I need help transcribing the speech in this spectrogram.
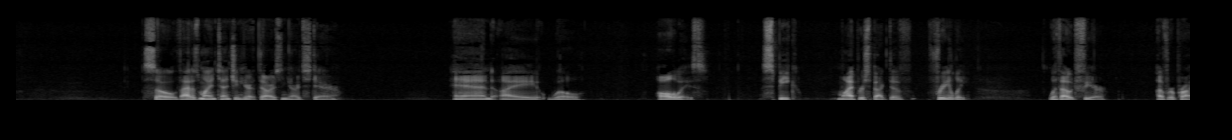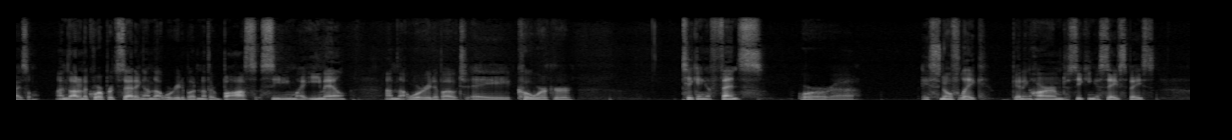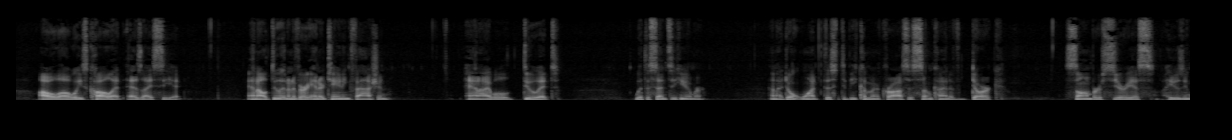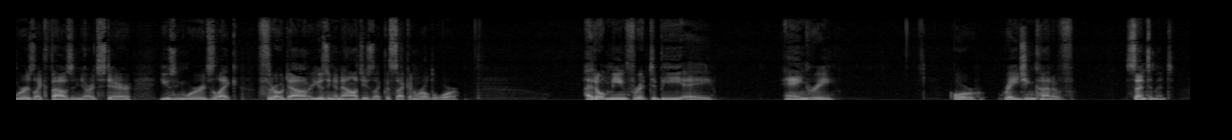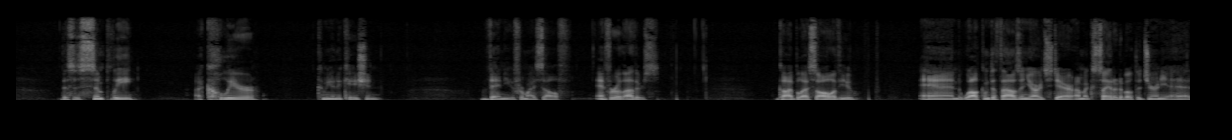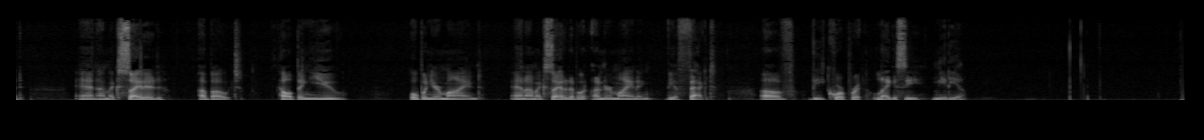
So that is my intention here at Thousand Yard Stare. And I will always speak my perspective freely without fear of reprisal. I'm not in a corporate setting. I'm not worried about another boss seeing my email. I'm not worried about a coworker taking offense or uh, a snowflake getting harmed, seeking a safe space. I will always call it as I see it. And I'll do it in a very entertaining fashion. And I will do it with a sense of humor. And I don't want this to be coming across as some kind of dark, somber, serious, using words like thousand yard stare, using words like throw down, or using analogies like the Second World War. I don't mean for it to be a angry or raging kind of sentiment. This is simply a clear communication venue for myself and for others. God bless all of you. And welcome to Thousand Yard Stare. I'm excited about the journey ahead. And I'm excited about helping you open your mind. And I'm excited about undermining the effect of the corporate legacy media.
